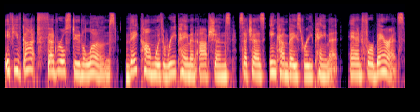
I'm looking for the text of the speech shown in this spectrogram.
if you've got federal student loans, they come with repayment options such as income based repayment and forbearance.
